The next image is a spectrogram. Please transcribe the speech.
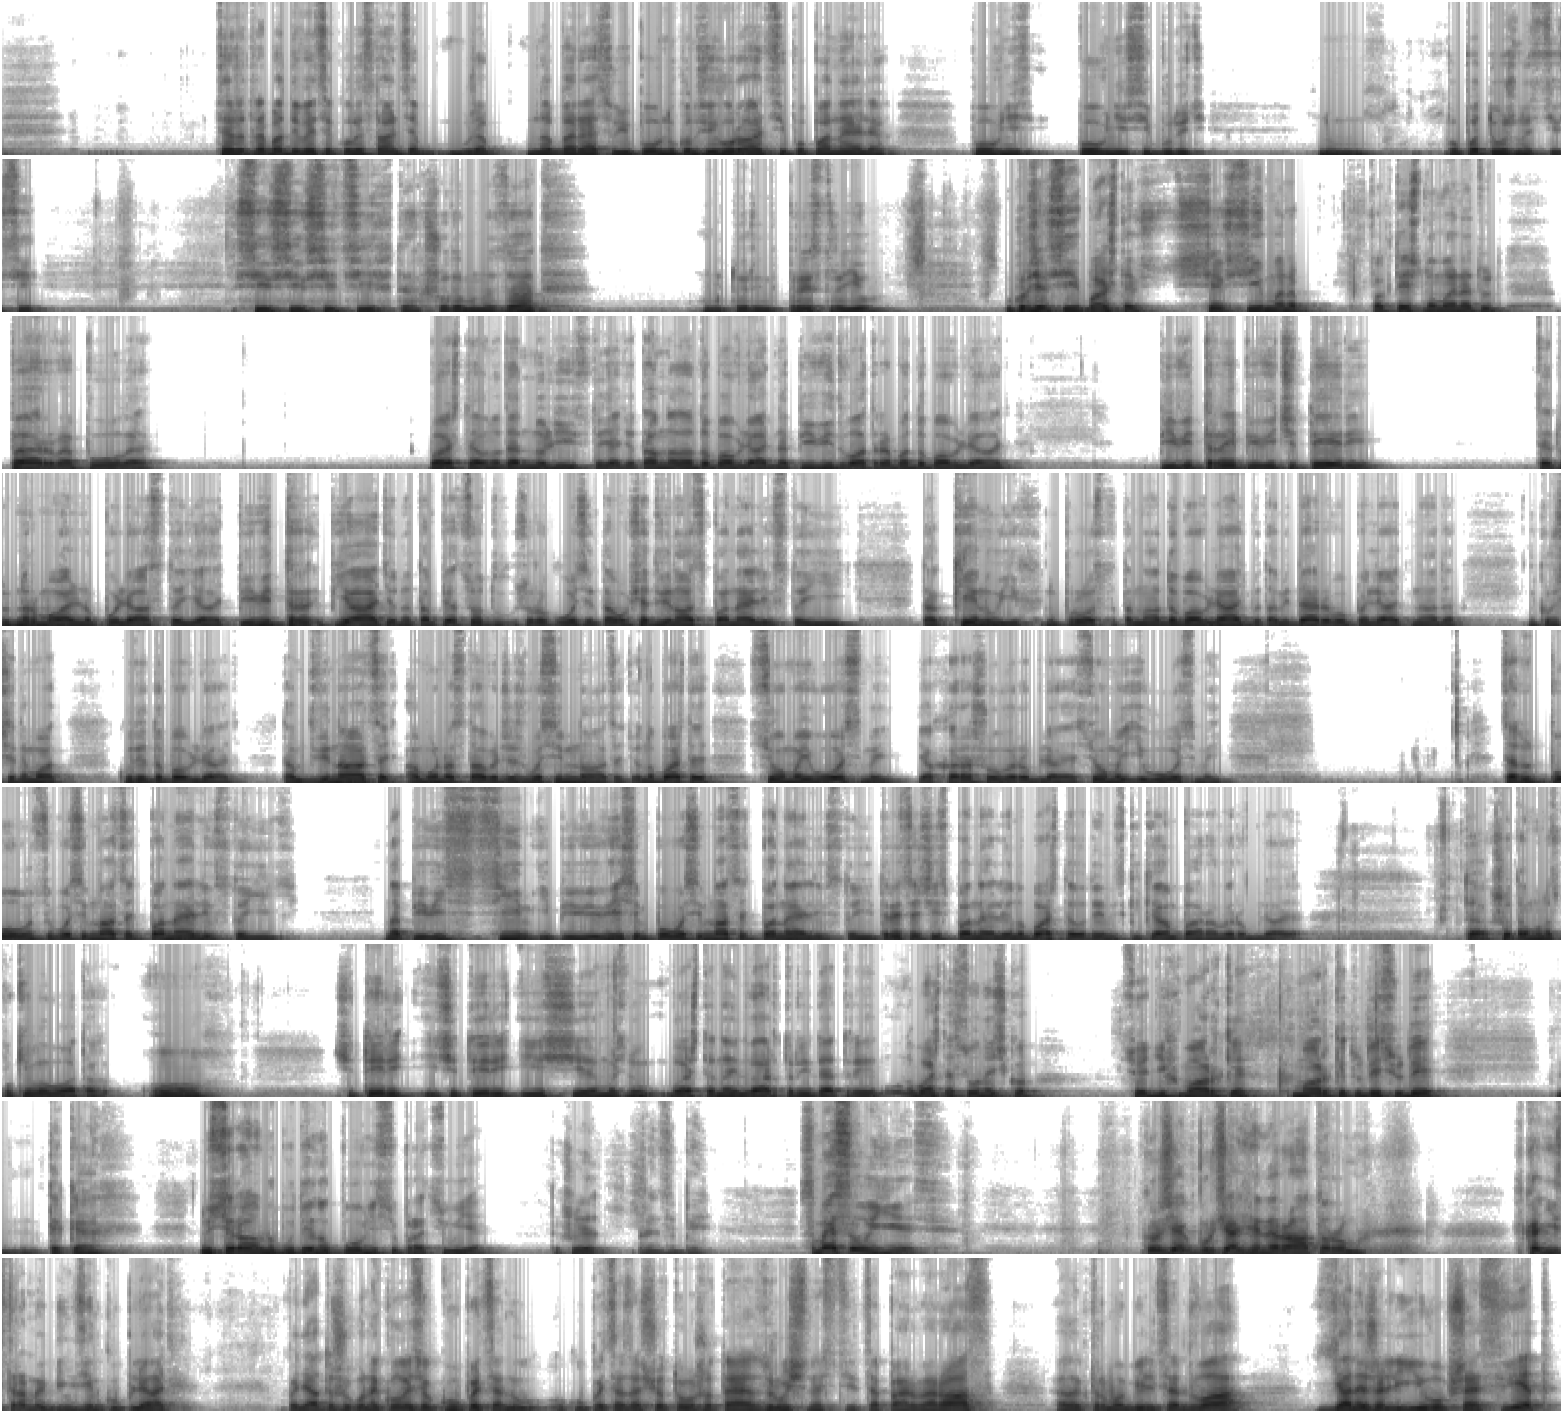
це вже треба дивитися, коли станція вже набере свою повну конфігурацію по панелях. Повні, повні всі будуть ну, по потужності всі. Всі, всі, всі ці. Так, що там назад? Моніторинг пристроїв. Ну, коротше, всі, бачите, ще всі в мене, фактично, в мене тут перве поле. Бачите, воно де нулі стоять, там треба додати. На піві 2 треба додати. Піві 3, піві 4. Це тут нормально поля стоять. Піві 5, воно там 548, там взагалі 12 панелів стоїть. Так, кинув їх, ну просто там треба додати, бо там і дерево пилять треба. Ну, коротше, нема куди додати. Там 12, а можна ставити ж 18. Воно бачите, 7 і 8, як хорошо виробляє, 7 і 8. Це тут повністю 18 панелів стоїть. На PV7 і PV8 по 18 панелів стоїть. 36 панелей. Ну, бачите, один скільки ампера виробляє. Так, що там у нас по кіловатах? О, 4 і 4 і чимось. Ну, бачите, на інверторі йде 3. Ну, ну, бачите, сонечко. Сьогодні хмарки, хмарки туди-сюди. Таке. Ну, все одно будинок повністю працює. Так що я, в принципі, смисл є. Коротше, як бурчать генератором, каністрами бензин куплять. Понятно, що вони колись окупиться. Ну, окупиться за що того, що те зручності, це перший раз. Електромобіль це два. Я не жалію взагалі світ.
